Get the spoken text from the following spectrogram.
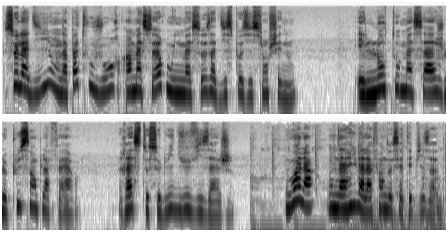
Cela dit, on n'a pas toujours un masseur ou une masseuse à disposition chez nous. Et l'automassage le plus simple à faire reste celui du visage. Voilà, on arrive à la fin de cet épisode.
